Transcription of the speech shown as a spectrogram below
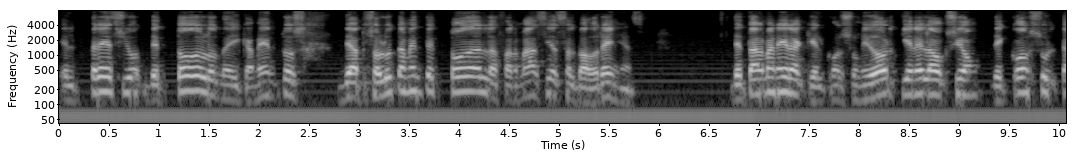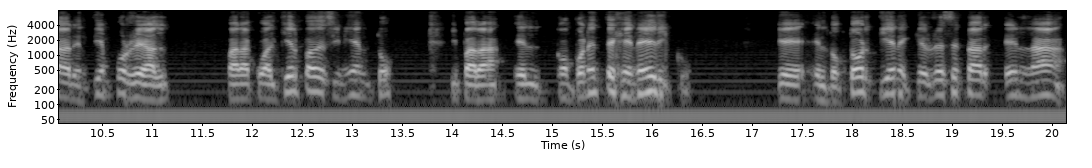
el precio de todos los medicamentos de absolutamente todas las farmacias salvadoreñas, de tal manera que el consumidor tiene la opción de consultar en tiempo real para cualquier padecimiento y para el componente genérico que el doctor tiene que recetar en la,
